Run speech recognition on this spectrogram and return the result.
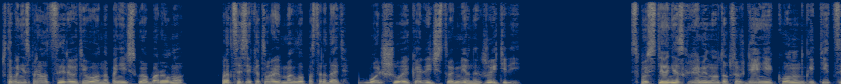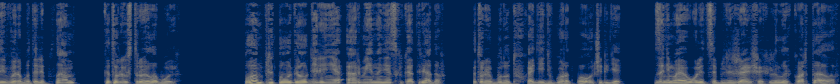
чтобы не спровоцировать его на паническую оборону, процессе которой могло пострадать большое количество мирных жителей. Спустя несколько минут обсуждений Конунг и Тиций выработали план, который устроил обоих. План предполагал деление армии на несколько отрядов, которые будут входить в город по очереди, занимая улицы ближайших жилых кварталов.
